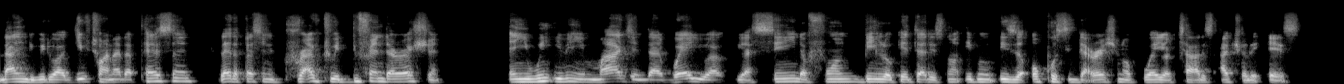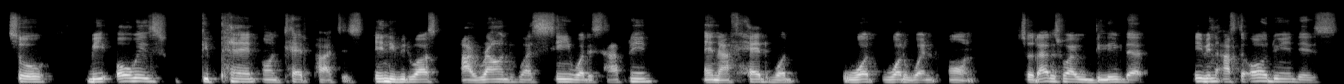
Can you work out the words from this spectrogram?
that individual, give to another person, let the person drive to a different direction. And you won't even imagine that where you are you are seeing the phone being located is not even is the opposite direction of where your child is actually is. So we always depend on third parties, individuals around who are seeing what is happening and have heard what what what went on. So that is why we believe that even after all doing this,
